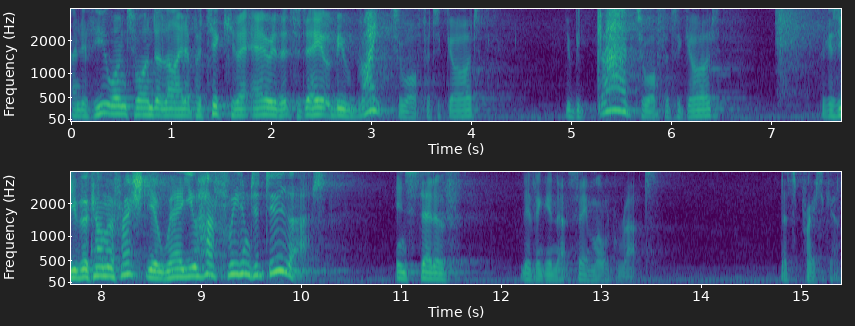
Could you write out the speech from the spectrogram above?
And if you want to underline a particular area that today it would be right to offer to God, you'd be glad to offer to God, Because you become freshly aware you have freedom to do that instead of living in that same old rut. Let's pray together.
